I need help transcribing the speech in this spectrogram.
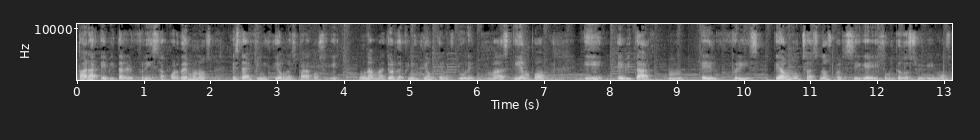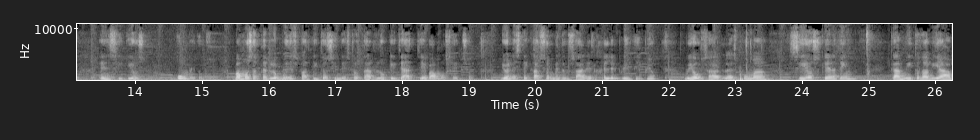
para evitar el frizz. Acordémonos que esta definición es para conseguir una mayor definición que nos dure más tiempo y evitar mm, el frizz que a muchas nos persigue y sobre todo si vivimos en sitios húmedos. Vamos a hacerlo muy despacito sin destrozar lo que ya llevamos hecho. Yo en este caso, en vez de usar el gel del principio, voy a usar la espuma Sios Keratin, que a mí todavía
